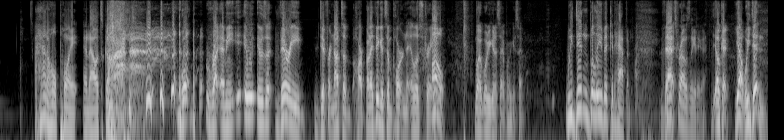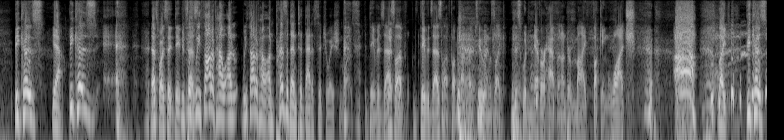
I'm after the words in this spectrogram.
I had a whole point and now it's gone. well, right. I mean, it, it, was- it was a very different. Not to harp, but I think it's important to illustrate. oh, what, what are you gonna say? What are you gonna say? we didn't believe it could happen. That, That's where I was leading it. okay. Yeah, we didn't because Yeah. because that's why I say David Because Zas- we thought of how un- we thought of how unprecedented that a situation was. David Zaslav David Zaslav thought about that too and was like, this would never happen under my fucking watch. ah, like because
